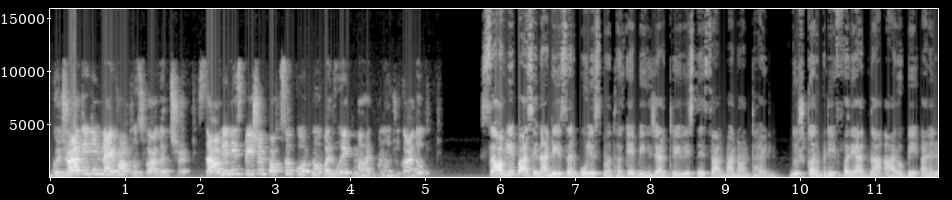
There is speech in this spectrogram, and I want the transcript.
ગુજરાત એટીન લાઈવ આપનું સ્વાગત છે. સાવલીની સ્પેશિયલ પોક્સો કોર્ટનો વધુ એક મહત્વનો ચુકાદો. સાવલી પાસેના ડેસર પોલીસ મથકે બે હજાર ત્રેવીસની સાલમાં નોંધાયેલ દુષ્કર્મની ફરિયાદના આરોપી અનિલ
